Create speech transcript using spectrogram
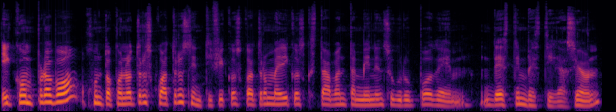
y comprobó, junto con otros cuatro científicos, cuatro médicos que estaban también en su grupo de, de, esta investigación,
